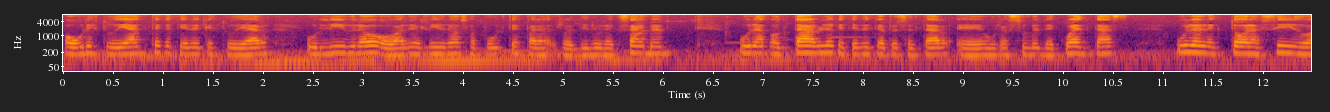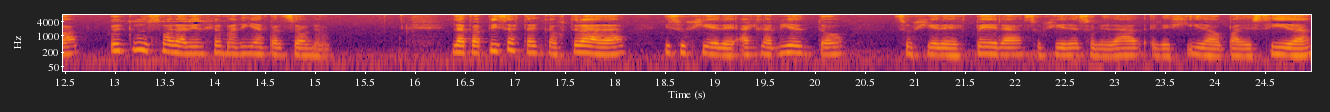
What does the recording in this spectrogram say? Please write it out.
o un estudiante que tiene que estudiar un libro o varios libros apuntes para rendir un examen una contable que tiene que presentar eh, un resumen de cuentas, una lectora asidua o incluso a la Virgen María en persona. La papisa está encaustrada y sugiere aislamiento, sugiere espera, sugiere soledad elegida o padecida.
